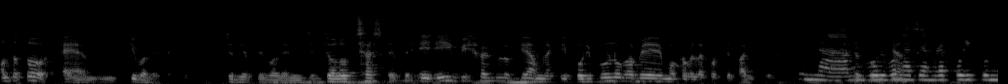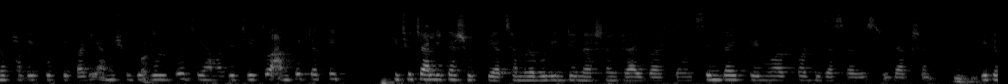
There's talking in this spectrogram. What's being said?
অন্তত কি বলে এটাকে? যদি আপনি বলেন যে জলোচ্ছ্বাস টাইপের এই, এই বিষয়গুলোকে আমরা কি পরিপূর্ণভাবে মোকাবেলা করতে পারি কিনা? না, আমি বলব না যে আমরা পরিপূর্ণভাবে করতে পারি। আমি শুধু বলব যে আমাদের যেহেতু আন্তর্জাতিক কিছু চালিকা শক্তি আছে, আমরা বলি ইন্টারন্যাশনাল ড্রাইভার যেমন Sendai framework for disaster risk reduction. এটা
